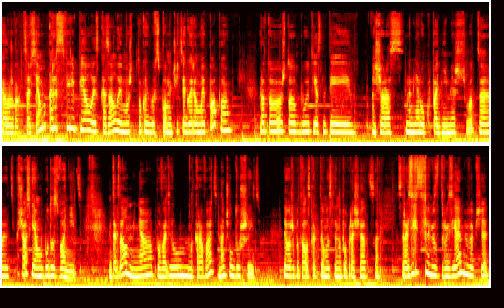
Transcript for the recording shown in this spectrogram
Я уже как-то совсем рассверепела и сказала ему, что как бы вспомнить, что тебе говорил мой папа про то, что будет, если ты еще раз на меня руку поднимешь. Вот э, типа, сейчас я ему буду звонить. И тогда он меня повалил на кровать и начал душить. Я уже пыталась как-то мысленно попрощаться с родителями, с друзьями вообще.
